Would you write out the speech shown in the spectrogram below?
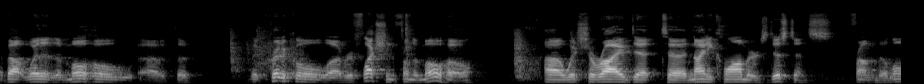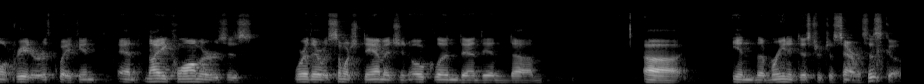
about whether the moho, uh, the the critical uh, reflection from the moho, uh, which arrived at 90 kilometers distance from the Loma Prieta earthquake, in, and 90 kilometers is where there was so much damage in Oakland and in um, in the Marina District of San Francisco.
